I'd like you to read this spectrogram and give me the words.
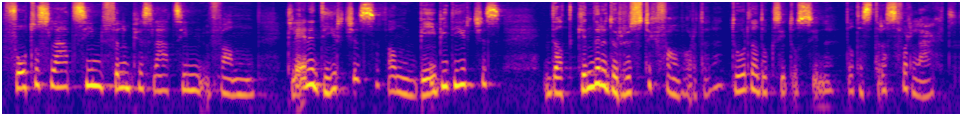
foto's laat zien, filmpjes laat zien van kleine diertjes, van babydiertjes, dat kinderen er rustig van worden, hè, door dat oxytocine, dat de stress verlaagt.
